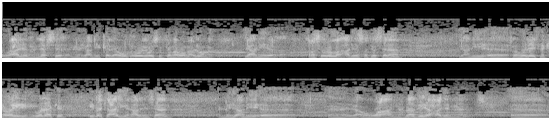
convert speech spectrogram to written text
وعلم من نفسه إنه يعني كذا ويوسف كما هو معلوم يعني رسول الله عليه الصلاة والسلام يعني آه فهو ليس كغيره ولكن إذا تعين على الإنسان إنه يعني آه آه، ورأى أنه ما فيه أحد آه،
